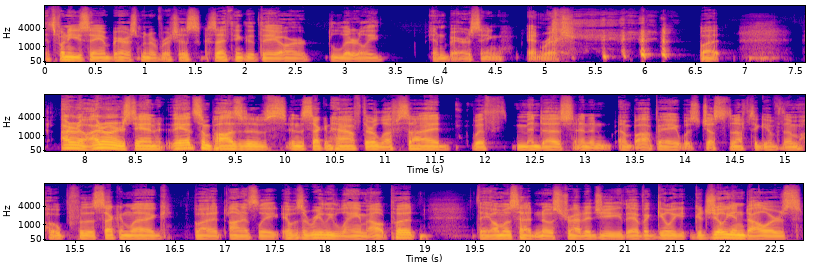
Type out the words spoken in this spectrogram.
It's funny you say embarrassment of riches because I think that they are literally embarrassing and rich. but I don't know. I don't understand. They had some positives in the second half. Their left side with Mendes and Mbappe was just enough to give them hope for the second leg. But honestly, it was a really lame output. They almost had no strategy. They have a gajillion dollars,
